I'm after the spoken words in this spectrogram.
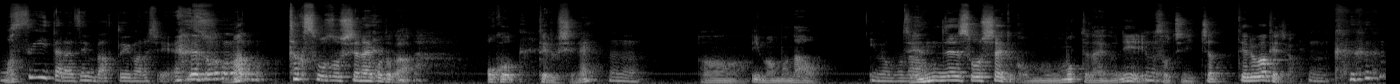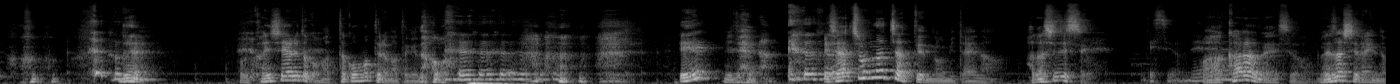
もう過ぎたら全部あっという間だし。全く想像してないことが 起こってるしね、うん。うん、今もなお。今もな全然そうしたいとかも思ってないのに、うん。そっちに行っちゃってるわけじゃうん。ん ねえ。俺会社やるとか全く思ってなかったけど。え？みたいな。え社長になっちゃってんの？みたいな。話ですよ。ですよね。わからないですよ。目指してないんだ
